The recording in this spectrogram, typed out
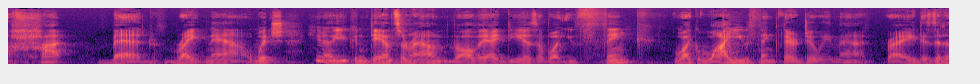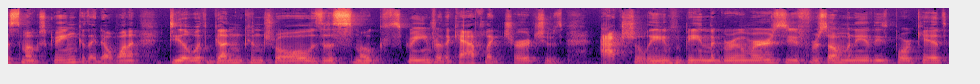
hotbed right now, which, you know, you can dance around all the ideas of what you think like why you think they're doing that, right? Is it a smokescreen because they don't want to deal with gun control? Is it a smokescreen for the Catholic Church who's actually being the groomers for so many of these poor kids?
